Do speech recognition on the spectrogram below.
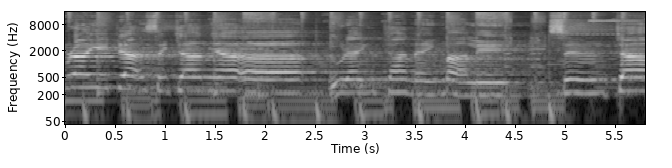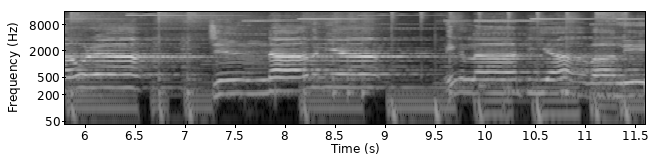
ပရိဒစိတ်ချများလူတိုင်းချနိုင်မှလေစင်တာဝရကျင်နာသမျှမင်္ဂလာတရားပါလေ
